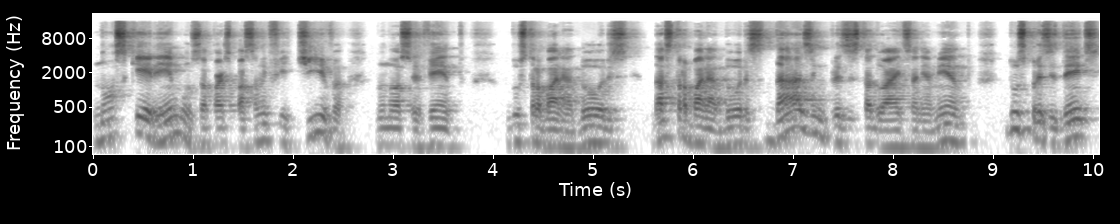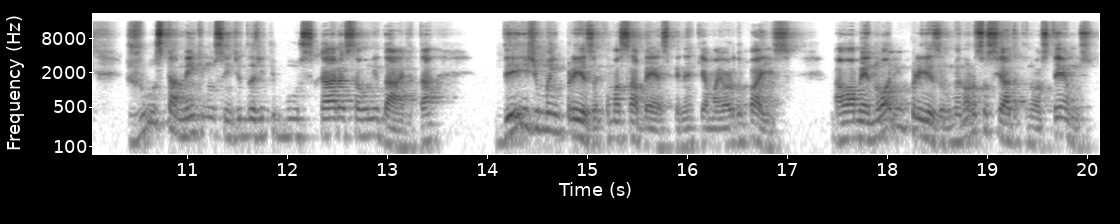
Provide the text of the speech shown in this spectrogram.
nós queremos a participação efetiva no nosso evento dos trabalhadores, das trabalhadoras, das empresas estaduais de saneamento, dos presidentes, justamente no sentido da gente buscar essa unidade, tá? Desde uma empresa como a Sabesp, né, que é a maior do país, a uma menor empresa, o menor associado que nós temos,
